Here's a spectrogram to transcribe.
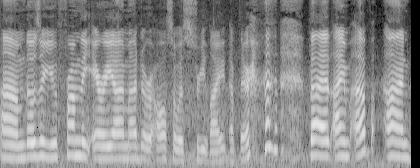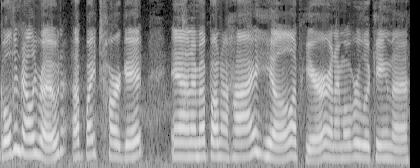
Um, those of you from the area, I'm under also a street light up there. but I'm up on Golden Valley Road, up by Target, and I'm up on a high hill up here and I'm overlooking the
